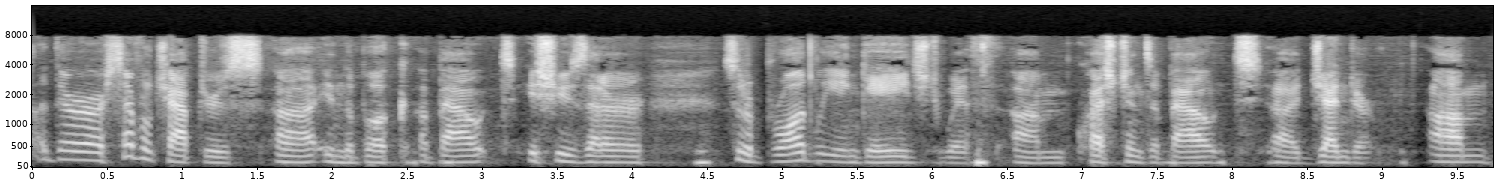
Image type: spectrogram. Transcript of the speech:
uh, there are several chapters uh, in the book about issues that are sort of broadly engaged with um, questions about uh, gender. Um,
